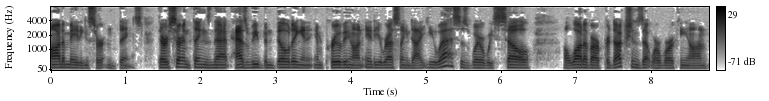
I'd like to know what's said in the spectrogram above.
automating certain things. There are certain things that, as we've been building and improving on indiewrestling.us, is where we sell a lot of our productions that we're working on.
